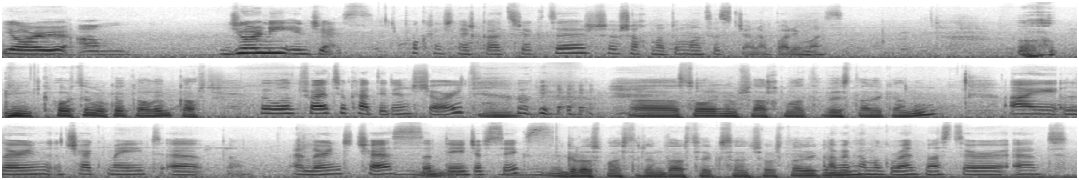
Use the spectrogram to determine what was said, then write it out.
your um, journey in chess. Փոքրինչ ներկայացրեք ձեր շախմատում անցած ճանապարհի մասին։ Կփորձեմ որ կարող եմ կարճ։ We will try to cut it in short. Okay. Սովորել եմ շախմատ 6 տարեկանում, I learned checkmate uh, no. I learned chess at the age of 6. գրոսմաստեր եմ դարձել 24 I տարեկանում։ became a grandmaster at 20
